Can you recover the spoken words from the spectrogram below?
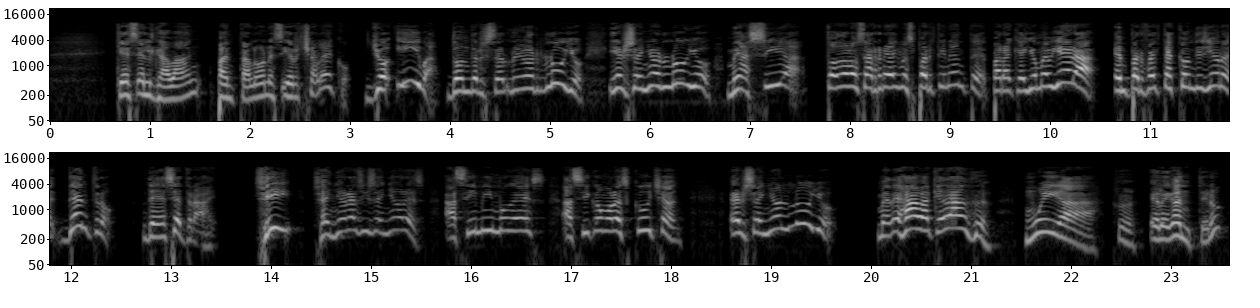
que es el gabán, pantalones y el chaleco. Yo iba donde el señor Luyo y el señor Luyo me hacía todos los arreglos pertinentes para que yo me viera en perfectas condiciones dentro de ese traje. Sí, señoras y señores, así mismo es, así como lo escuchan. El señor Luyo me dejaba quedando muy uh, elegante, ¿no?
